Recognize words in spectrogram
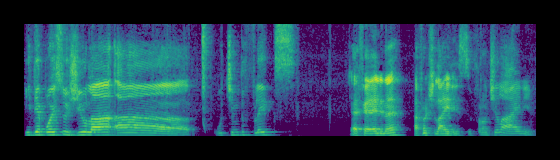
E depois surgiu lá a... o time do Flakes. FL, né? A Frontline. Isso, Frontline.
